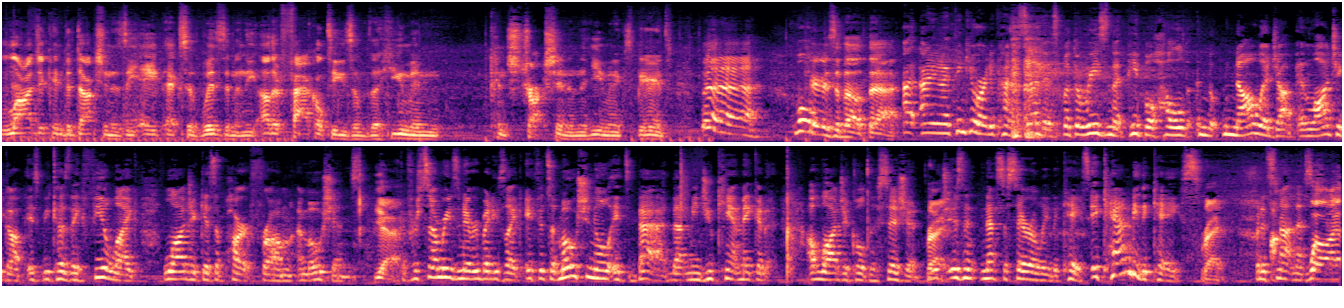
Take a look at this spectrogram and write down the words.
logic and deduction is the apex of wisdom, and the other faculties of the human construction and the human experience. Eh, Well- who cares about that? I, I, I think you already kind of said this, but the reason that people hold knowledge up and logic up is because they feel like logic is apart from emotions. Yeah. For some reason, everybody's like, if it's emotional, it's bad. That means you can't make a, a logical decision, Right. which isn't necessarily the case. It can be the case, right. but it's not necessary. Well, I,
